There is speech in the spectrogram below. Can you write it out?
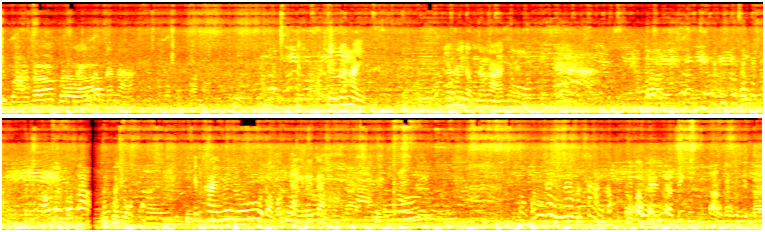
สิบบาทครับดาไว้ราดอกดาหลาเอาเพียงเพื่อให้เพื่อให้ดอกดาหลาเนี่ยเห็ดใครไม่รู้ดอกบักใหญ่เลยจ้ะโอ้ย ดอกบักใหญ่เลยมันต่างกับที่บอกเป็นเดี๋ยวติ๊กต่างกันก็หยิบได้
